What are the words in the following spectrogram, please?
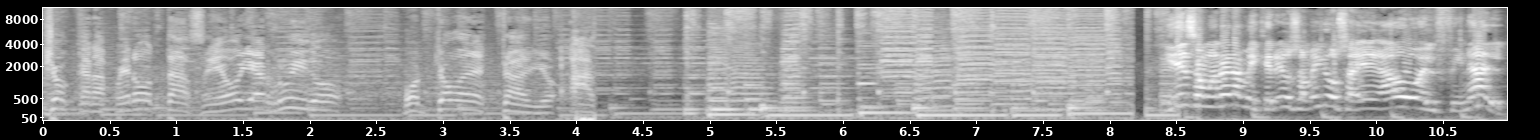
choca la pelota, se oye ruido por todo el estadio. Ah, Y de esa manera, mis queridos amigos, ha llegado el final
